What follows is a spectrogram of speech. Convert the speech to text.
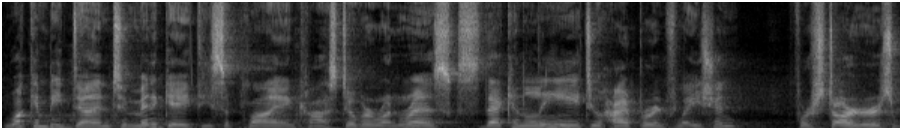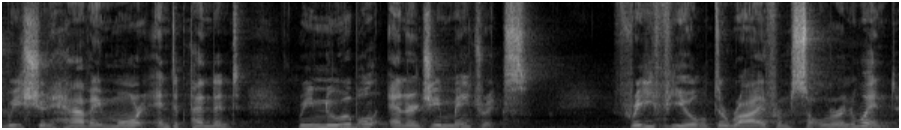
What can be done to mitigate the supply and cost overrun risks that can lead to hyperinflation? For starters, we should have a more independent, renewable energy matrix, free fuel derived from solar and wind,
